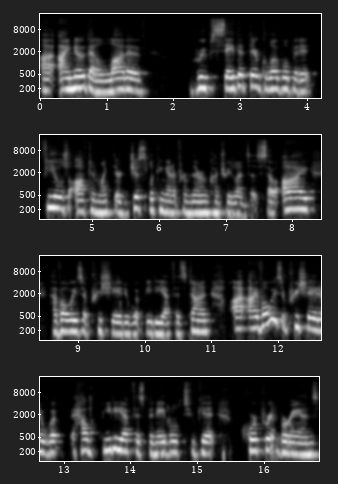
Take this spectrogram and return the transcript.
Uh, I know that a lot of groups say that they're global, but it feels often like they're just looking at it from their own country lenses. So I have always appreciated what BDF has done. I, have always appreciated what how BDF has been able to get corporate brands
